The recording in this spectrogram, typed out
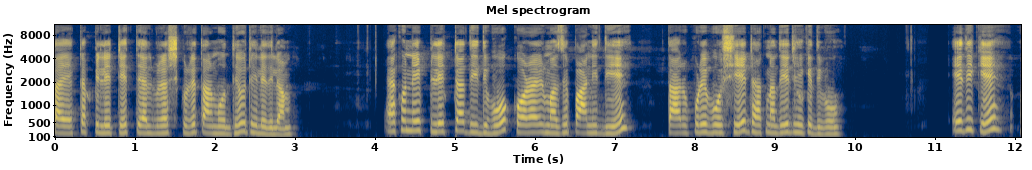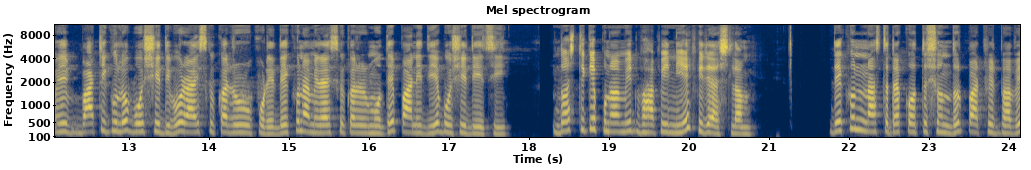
তাই একটা প্লেটে তেল ব্রাশ করে তার মধ্যেও ঢেলে দিলাম। এখন এই প্লেটটা দিয়ে দিব কড়াইয়ের মাঝে পানি দিয়ে, তার উপরে বসিয়ে ঢাকনা দিয়ে ঢেকে দিব। এদিকে ওই বাটিগুলো বসিয়ে দিব রাইস কুকারের উপরে। দেখুন, আমি রাইস কুকারের মধ্যে পানি দিয়ে বসিয়ে দিয়েছি। দশ থেকে পনেরো মিনিট ভাপিয়ে নিয়ে ফিরে আসলাম। দেখুন, নাস্তাটা কত সুন্দর পারফেক্টভাবে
